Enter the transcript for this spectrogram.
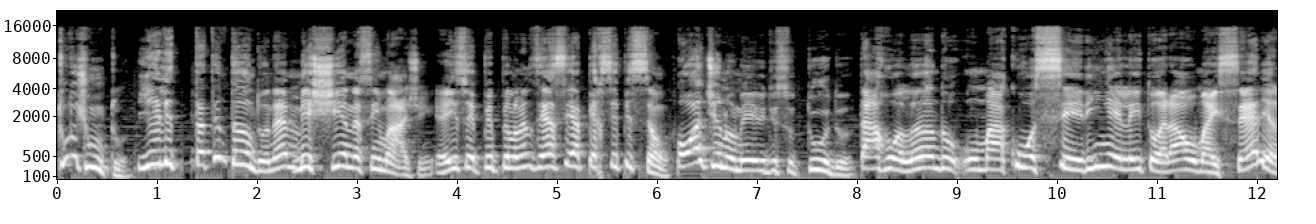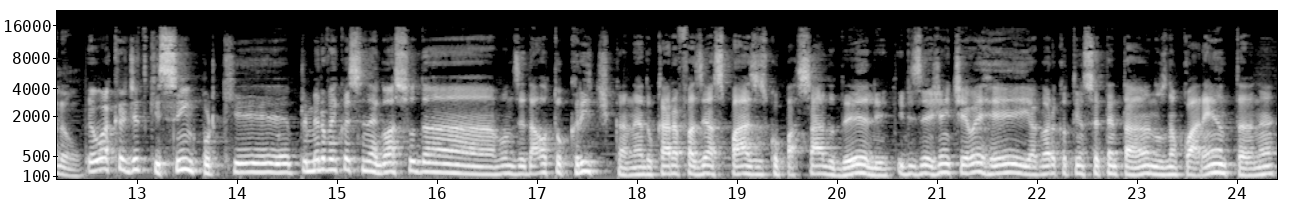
tudo junto. E ele tá tentando, né? Mexer nessa imagem. É isso, é, pelo menos essa é a percepção. Pode no meio disso tudo tá rolando uma coceirinha eleitoral mais séria, não? Eu acredito que sim, porque primeiro vem com esse negócio da, vamos dizer, da autocrítica, né? Do cara fazer as pazes com o passado dele e dizer, gente, eu errei, agora que eu tenho 70 anos, não 40, né?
